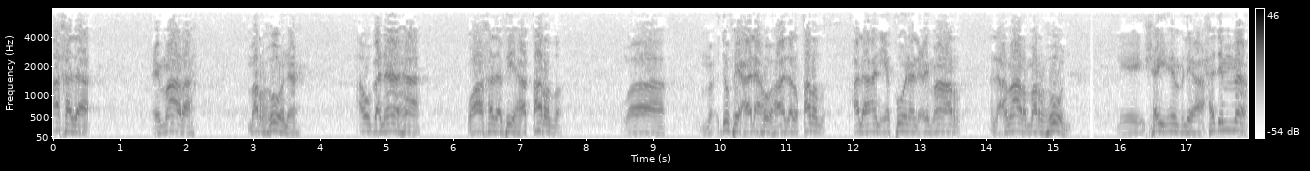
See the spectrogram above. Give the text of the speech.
أخذ عمارة مرهونة أو بناها وأخذ فيها قرض ودفع له هذا القرض على أن يكون العمار العمار مرهون. لشيء لأحد ما.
